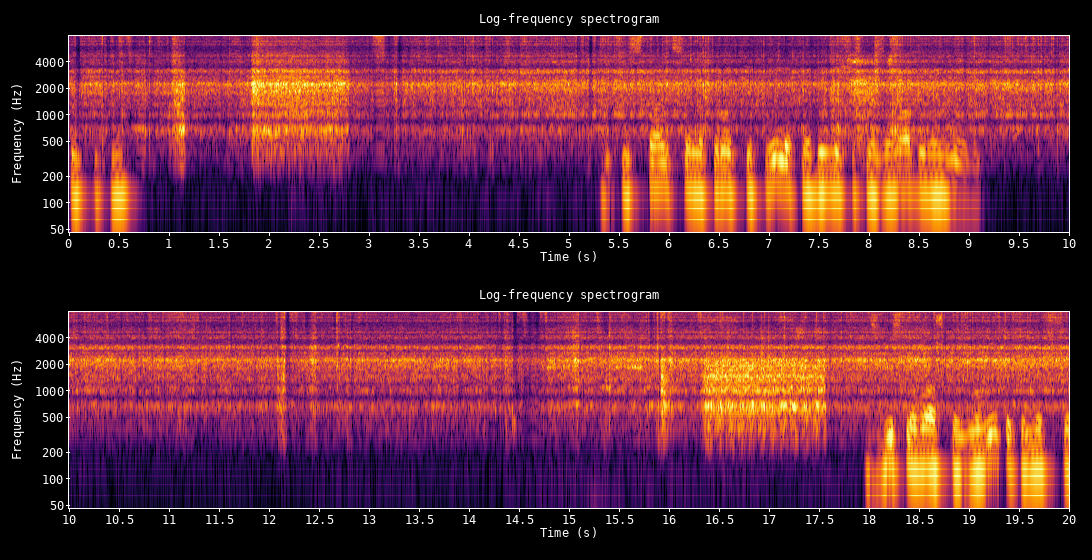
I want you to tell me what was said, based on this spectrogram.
тут. тут. Якісь станції на коротких хвилях, не дивлячись на заваду, він ловить. Звісно, важко зловити, тому що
